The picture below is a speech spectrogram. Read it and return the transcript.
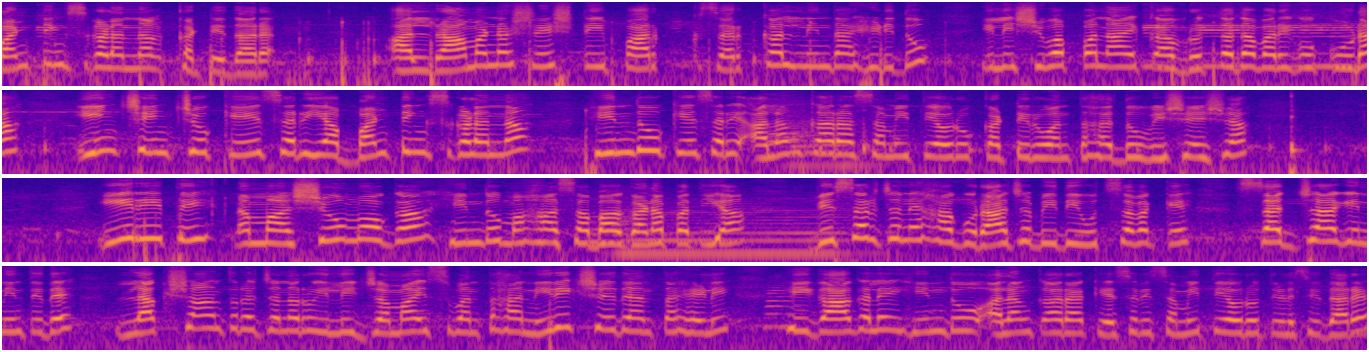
ಬಂಟಿಂಗ್ಸ್ಗಳನ್ನು ಕಟ್ಟಿದ್ದಾರೆ. ಅಲ್ಲಿ ರಾಮಣ್ಣ ಶ್ರೇಷ್ಠಿ ಪಾರ್ಕ್ ಸರ್ಕಲ್ನಿಂದ ಹಿಡಿದು ಇಲ್ಲಿ ಶಿವಪ್ಪ ನಾಯಕ ವೃತ್ತದವರೆಗೂ ಕೂಡ ಇಂಚಿಂಚು ಕೇಸರಿಯ ಬಂಟಿಂಗ್ಸ್ಗಳನ್ನು ಹಿಂದೂ ಕೇಸರಿ ಅಲಂಕಾರ ಸಮಿತಿಯವರು ಕಟ್ಟಿರುವಂತಹದ್ದು ವಿಶೇಷ. ಈ ರೀತಿ ನಮ್ಮ ಶಿವಮೊಗ್ಗ ಹಿಂದೂ ಮಹಾಸಭಾ ಗಣಪತಿಯ ವಿಸರ್ಜನೆ ಹಾಗೂ ರಾಜಬೀದಿ ಉತ್ಸವಕ್ಕೆ ಸಜ್ಜಾಗಿ ನಿಂತಿದೆ. ಲಕ್ಷಾಂತರ ಜನರು ಇಲ್ಲಿ ಜಮಾಯಿಸುವಂತಹ ನಿರೀಕ್ಷೆ ಇದೆ ಅಂತ ಹೇಳಿ ಈಗಾಗಲೇ ಹಿಂದೂ ಅಲಂಕಾರ ಕೇಸರಿ ಸಮಿತಿಯವರು ತಿಳಿಸಿದ್ದಾರೆ.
